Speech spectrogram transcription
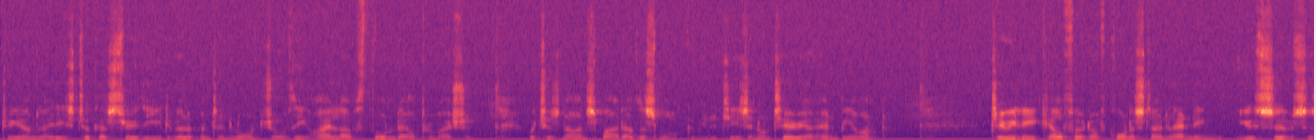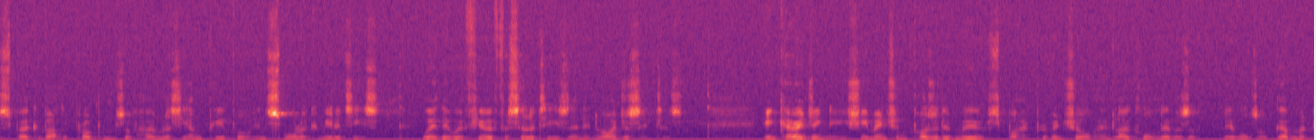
two young ladies took us through the development and launch of the I Love Thorndale promotion, which has now inspired other small communities in Ontario and beyond. Terry Lee Kelford of Cornerstone Landing Youth Services spoke about the problems of homeless young people in smaller communities where there were fewer facilities than in larger centres. Encouragingly, she mentioned positive moves by provincial and local levels of, levels of government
